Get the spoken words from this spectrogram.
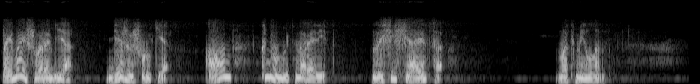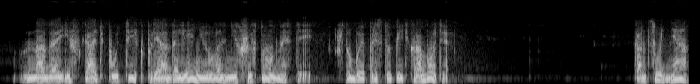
Поймаешь воробья, держишь в руке, а он клюнуть норовит. Защищается. Макмиллан. Надо искать пути к преодолению возникших трудностей, чтобы приступить к работе. Концу дня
